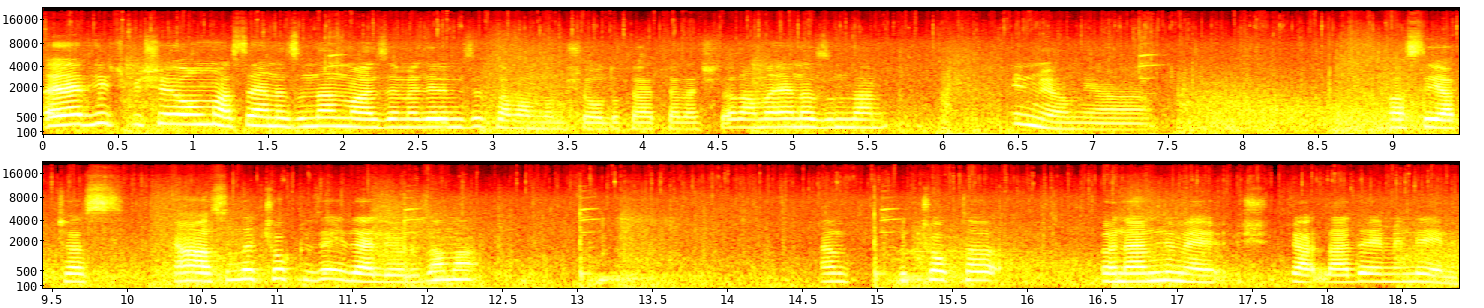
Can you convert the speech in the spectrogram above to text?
Eğer hiçbir şey olmazsa en azından malzemelerimizi tamamlamış olduk arkadaşlar ama en azından bilmiyorum ya. Nasıl yapacağız? Ya aslında çok güzel ilerliyoruz ama hem bu çok da önemli mi şu şartlarda emin değilim.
